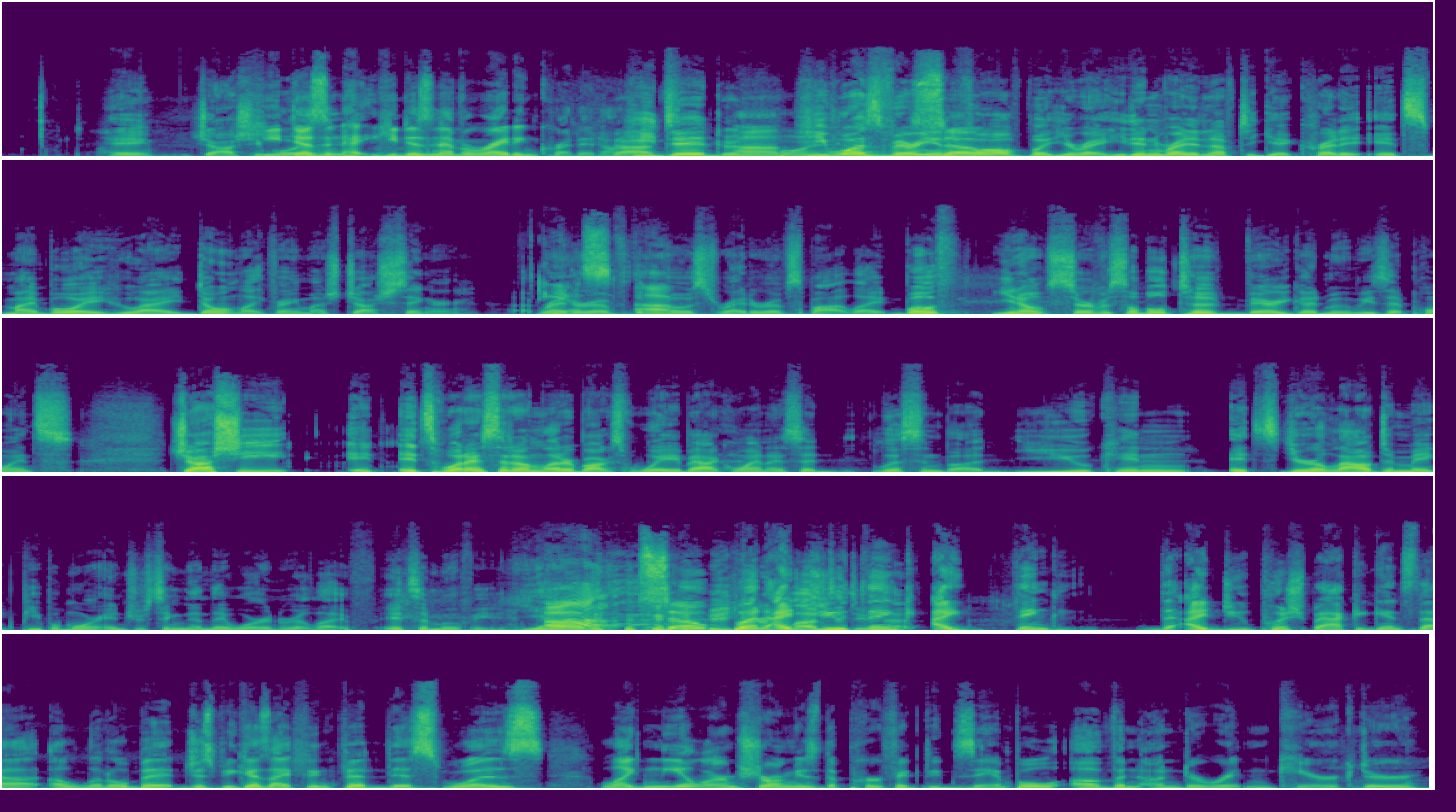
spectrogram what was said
hey, Joshy He boy. doesn't. Ha- he doesn't have a writing credit on. That's it. he a did. good um, point, he was very So- involved, but you're right. He didn't write enough to get credit. It's my boy, who I don't like very much, Josh Singer, uh, writer Yes, of The um, Post, writer of Spotlight. Both, you know, serviceable to very good movies at points. Joshy, it, it's what I said on Letterboxd way back when. I said, "Listen, bud, you can. It's you're allowed to make people more interesting than they were in real life. It's a movie. Yeah. Um, so, but I do do think that. I think that I do push back against that a little bit, just because I think that this was like Neil Armstrong is the perfect example of an underwritten character.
